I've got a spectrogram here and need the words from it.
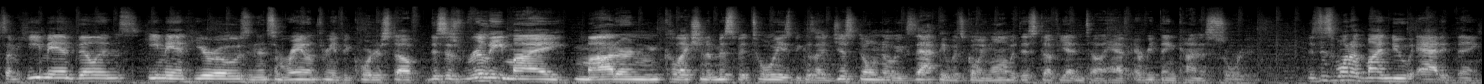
some He-Man villains, He-Man heroes, and then some random three and three quarter stuff. This is really my modern collection of Misfit toys because I just don't know exactly what's going on with this stuff yet until I have everything kind of sorted. This is one of my new added things.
